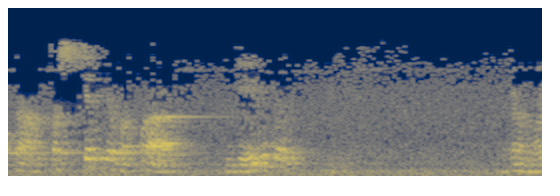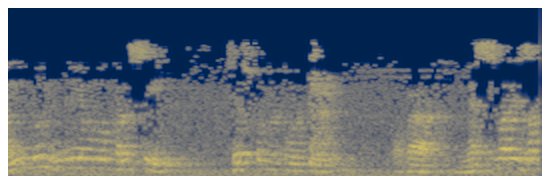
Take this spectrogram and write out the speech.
ఒక అంతశ్చర్య తప్ప ఇంకేమీ లేదు. ఇక్కడ మైండ్ ఇంద్రియములు కలిసి చేసుకున్నటువంటి ఒక మెస్మరిజం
